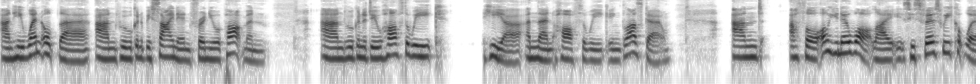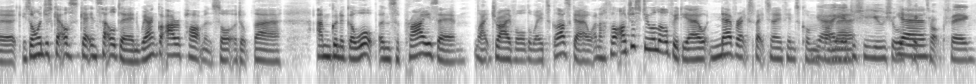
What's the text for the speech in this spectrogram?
and he went up there and we were going to be signing for a new apartment and we were going to do half the week here and then half the week in Glasgow. And I thought, oh, you know what? Like, it's his first week at work. He's only just get us getting settled in. We ain't got our apartment sorted up there. I'm going to go up and surprise him, like drive all the way to Glasgow. And I thought, I'll just do a little video, never expecting anything to come yeah, from yeah, it. just your usual Yeah. TikTok thing.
